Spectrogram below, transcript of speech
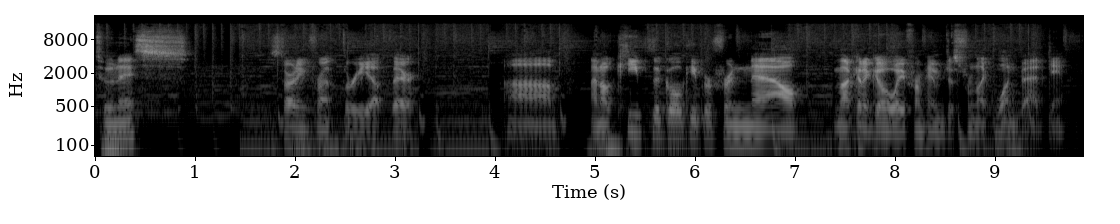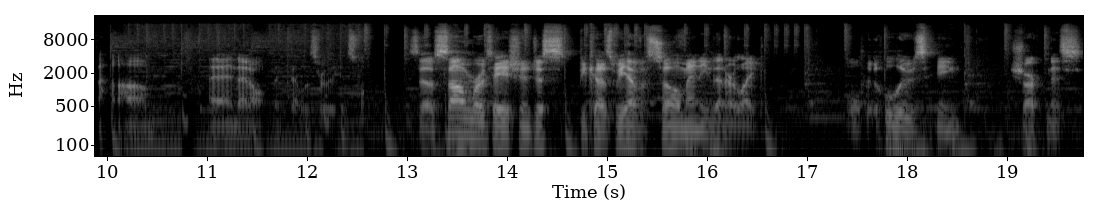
Tunis. Starting front three up there. Um, and I'll keep the goalkeeper for now. I'm not to go away from him just from like one bad game. um, and I don't think that was really his fault. So some rotation just because we have so many that are like losing sharpness.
